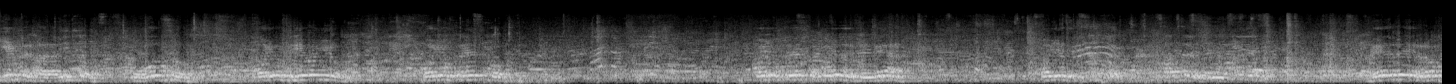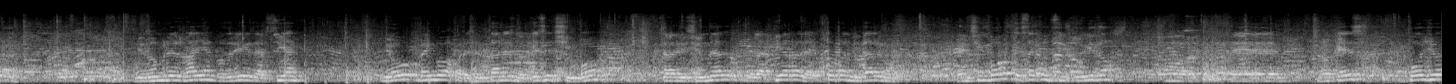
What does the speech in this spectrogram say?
bien preparadito, jugoso, pollo criollo, pollo fresco, pollo fresco, exquisito, salsa de verde roja. Mi nombre es Ryan Rodríguez García. Yo vengo a presentarles lo que es el chimbó tradicional de la tierra de Actopan Hidalgo. El chimbó está constituido por eh, lo que es pollo,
